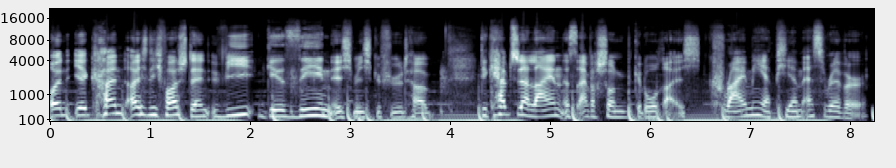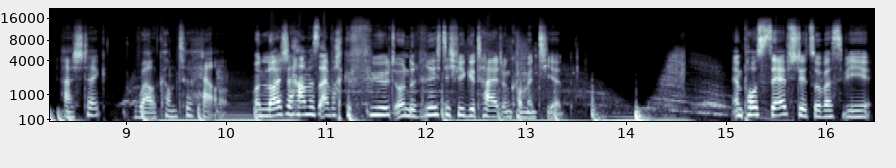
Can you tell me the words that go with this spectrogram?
Und ihr könnt euch nicht vorstellen, wie gesehen ich mich gefühlt habe. Die Caption allein ist einfach schon glorreich. Cry me a PMS River. Hashtag Welcome to Hell. Und Leute haben es einfach gefühlt und richtig viel geteilt und kommentiert. Im Post selbst steht sowas wie,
